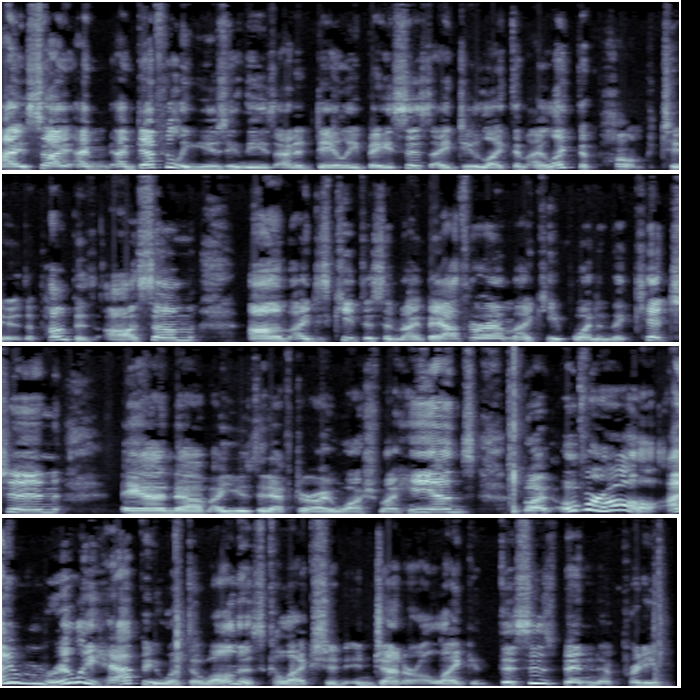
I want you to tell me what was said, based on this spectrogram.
I so I, am I'm, I'm definitely using these on a daily basis. I do like them. I like the pump too. The pump is awesome. Um, I just keep this in my bathroom. I keep one in the kitchen and um, I use it after I wash my hands. But overall, I'm really happy with the wellness collection in general. Like, this has been a pretty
